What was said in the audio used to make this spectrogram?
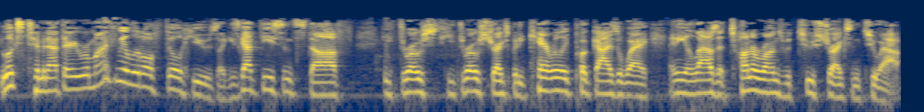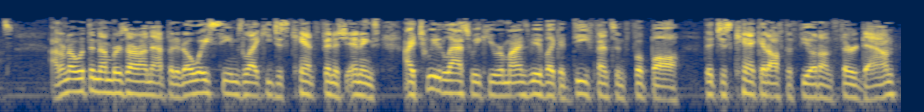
looks timid out there. He reminds me a little of Phil Hughes. Like he's got decent stuff. He throws, he throws strikes, but he can't really put guys away. And he allows a ton of runs with two strikes and two outs. I don't know what the numbers are on that, but it always seems like he just can't finish innings. I tweeted last week, he reminds me of like a defense in football that just can't get off the field on third down.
